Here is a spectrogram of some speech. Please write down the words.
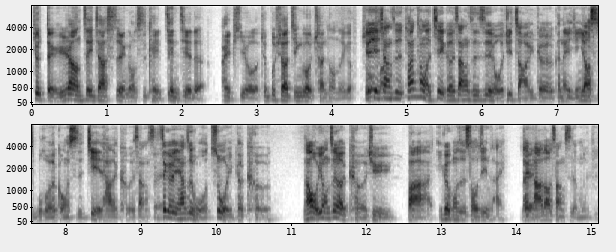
就等于让这家私人公司可以间接的 IPO 了，就不需要经过传统的一个。有点像是传统的借壳上市，是我去找一个可能已经要死不活的公司借它的壳上市，这个有点像是我做一个壳。然后我用这个壳去把一个公司收进来，来达到上市的目的。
